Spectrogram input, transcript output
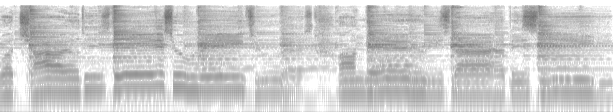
What child is this who lay to rest on Mary's lap is sleeping?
